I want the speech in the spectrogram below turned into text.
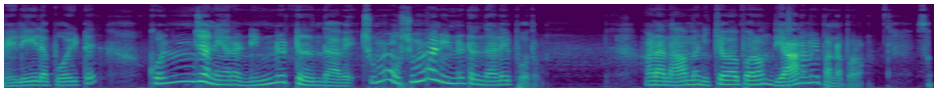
வெளியில் போயிட்டு கொஞ்ச நேரம் நின்றுட்டு இருந்தாவே சும்மா சும்மா நின்றுட்டு இருந்தாலே போதும். ஆனால் நாம் நிற்கவா போகிறோம் தியானமே பண்ண போகிறோம் ஸோ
